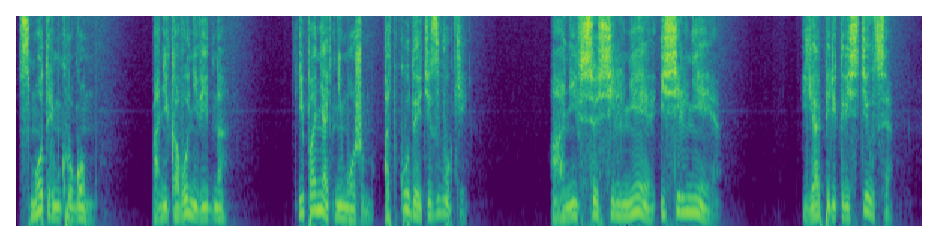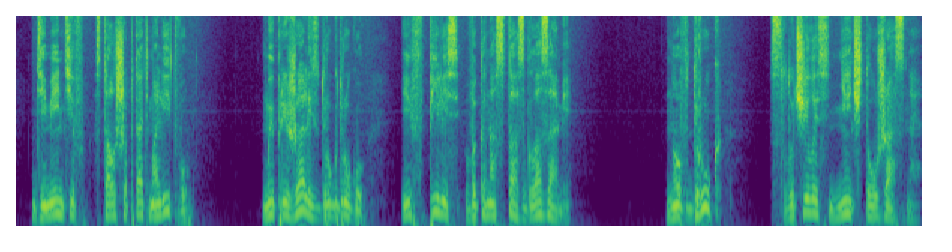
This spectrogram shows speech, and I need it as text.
Смотрим кругом, а никого не видно. И понять не можем, откуда эти звуки а они все сильнее и сильнее. Я перекрестился. Дементьев стал шептать молитву. Мы прижались друг к другу и впились в иконостас глазами. Но вдруг случилось нечто ужасное.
